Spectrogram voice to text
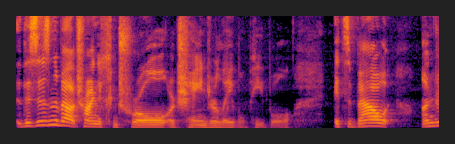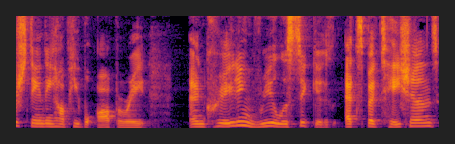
This isn't about trying to control or change or label people. It's about understanding how people operate and creating realistic expectations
